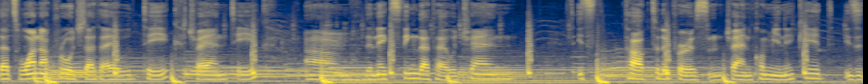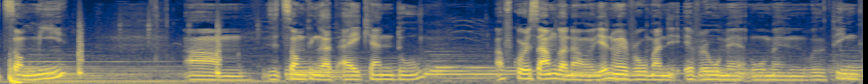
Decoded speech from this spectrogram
that's one approach that i would take try and take. Um, the next thing that i would try and is talk to the person try and communicate. Is it some me? Um, is it something that i can do? Of course i'm gonna you know every woman every woman woman will think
